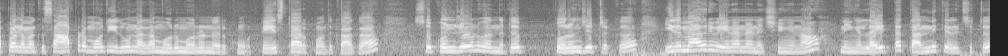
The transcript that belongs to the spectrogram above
அப்போ நமக்கு சாப்பிடும் போது இதுவும் நல்லா மொறு மொறுன்னு இருக்கும் டேஸ்ட்டாக இருக்கும் அதுக்காக. ஸோ கொஞ்சோண்டு வந்துட்டு பொறிஞ்சிட்ருக்கு. இது மாதிரி வேணும்னு நினச்சிங்கன்னா நீங்கள் லைட்டாக தண்ணி தெளிச்சிட்டு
